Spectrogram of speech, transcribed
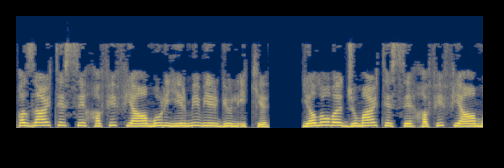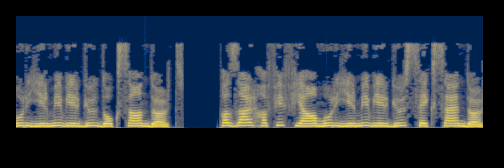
Pazartesi hafif yağmur 20,2. Yalova Cumartesi hafif yağmur 20,94. Pazar hafif yağmur 20,84.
